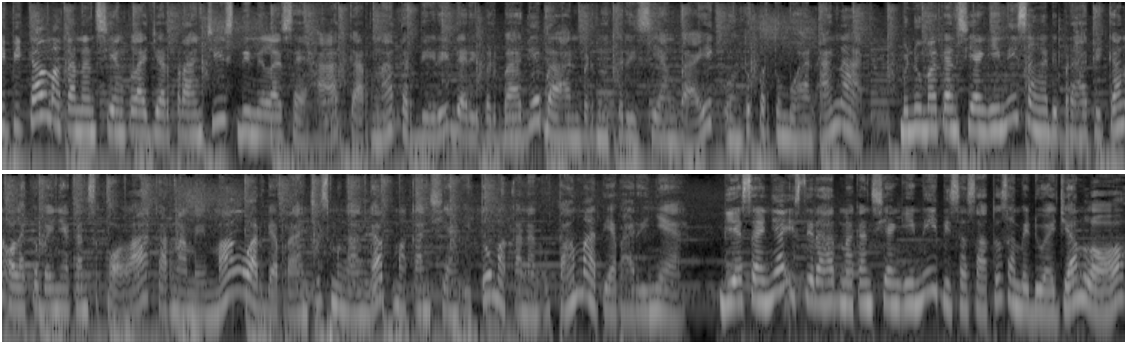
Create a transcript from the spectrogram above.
Tipikal makanan siang pelajar Prancis dinilai sehat karena terdiri dari berbagai bahan bernutrisi yang baik untuk pertumbuhan anak. Menu makan siang ini sangat diperhatikan oleh kebanyakan sekolah karena memang warga Prancis menganggap makan siang itu makanan utama tiap harinya. Biasanya istirahat makan siang ini bisa 1-2 jam loh.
